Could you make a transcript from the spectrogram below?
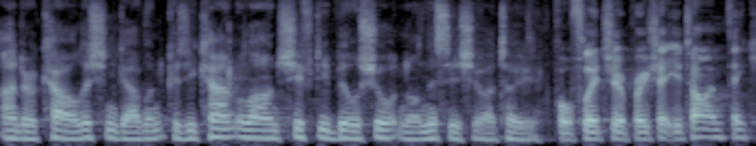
under a coalition government because you can't rely on shifty Bill Shorten on this issue, I tell you. Paul Fletcher, appreciate your time. Thank you.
